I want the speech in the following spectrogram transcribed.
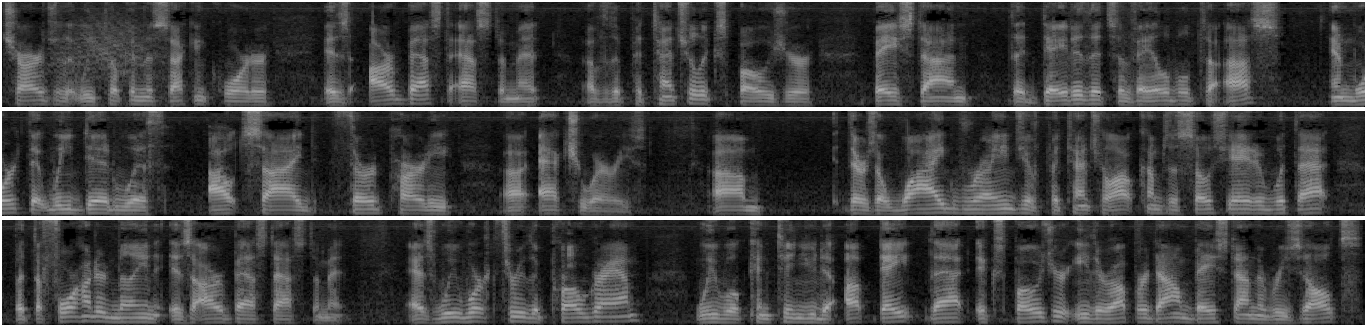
charge that we took in the second quarter is our best estimate of the potential exposure based on the data that's available to us and work that we did with outside third party uh, actuaries. Um, there's a wide range of potential outcomes associated with that, but the 400 million is our best estimate. As we work through the program, we will continue to update that exposure either up or down based on the results.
